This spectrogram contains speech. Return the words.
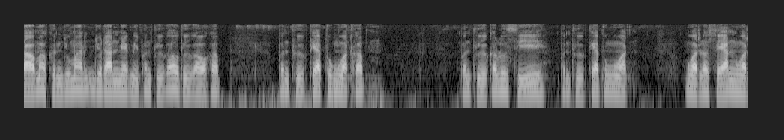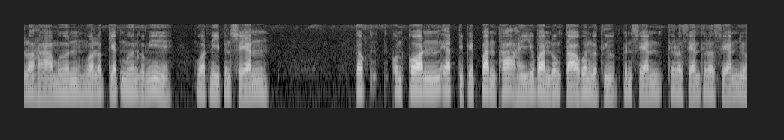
ตาวมาขึ้นอยู่มาอยู่ด้านเมฆนี่เพิ่นถือเอาถือเอาครับ เพิ่นถือแทบทุกงวดครับ เพิ่นถือกับฤาษีเพิ่นถือแทบทุกงวด งวดละแสนงวดละหาหมื่นงวดละเจ็ดหมื่นก็มีงวดนี้เป็นแสนต่ก่อนๆแอดที่ไปปั้นพระให้อยู่บ้านดวงตาวเพิ่นก็ถือเป็นแสนเทละแสนเทละแสนอยู่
